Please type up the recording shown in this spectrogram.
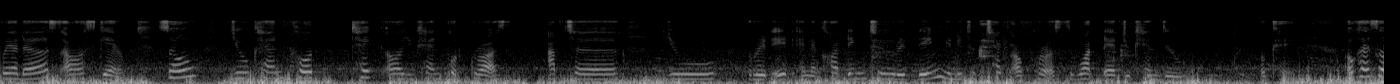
feathers or scale. So you can put tick or you can put cross after you read it and according to reading you need to check of cross what that you can do. Okay. Okay, so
